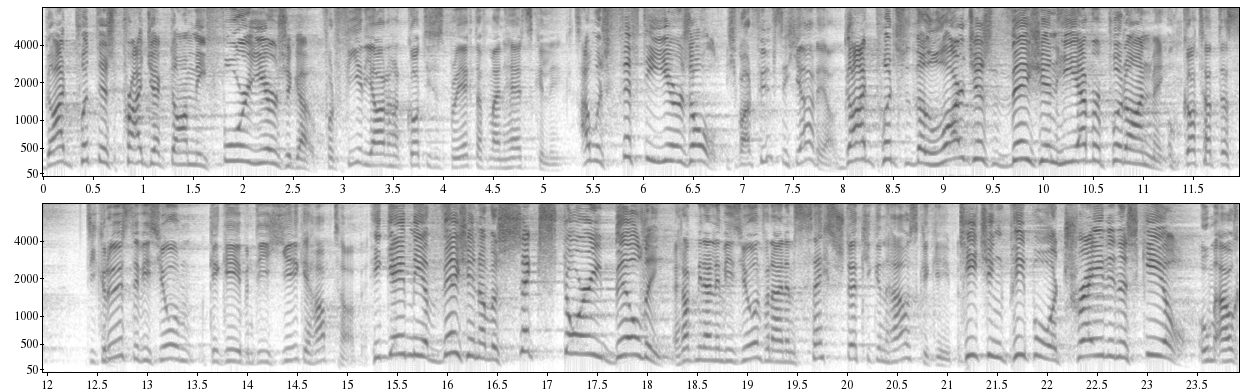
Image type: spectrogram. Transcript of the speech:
God put this project on me four years ago. Vor vier Jahren hat Gott dieses Projekt auf mein Herz gelegt. I was 50 years old. Ich war 50 Jahre alt. God puts the largest vision he ever put on me. Und Gott hat das, die größte Vision gegeben, die ich je gehabt habe. He gave me a vision of a six story building, Er hat mir eine Vision von einem sechsstöckigen Haus gegeben, teaching people a trade and a skill. um auch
